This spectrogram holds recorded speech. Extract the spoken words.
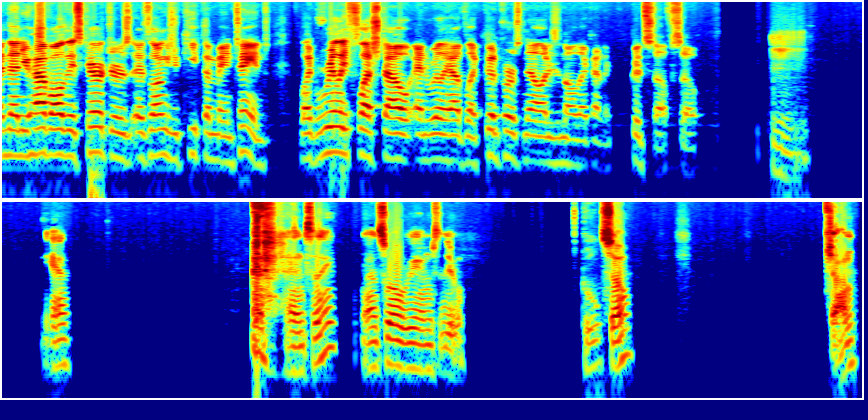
and then you have all these characters as long as you keep them maintained, like really fleshed out and really have like good personalities and all that kind of good stuff. So Mm. and today, that's what we aim to do. Cool. So, John,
